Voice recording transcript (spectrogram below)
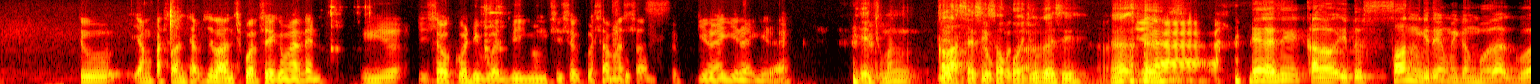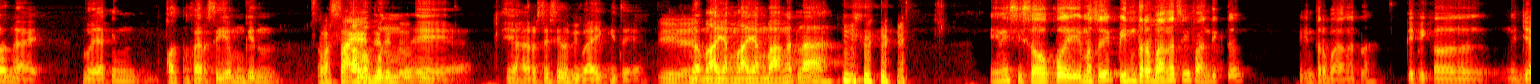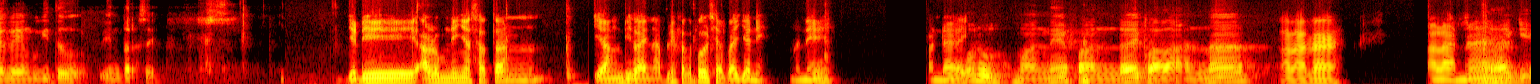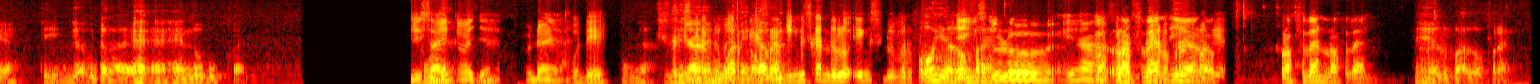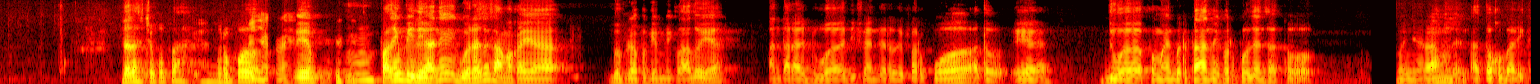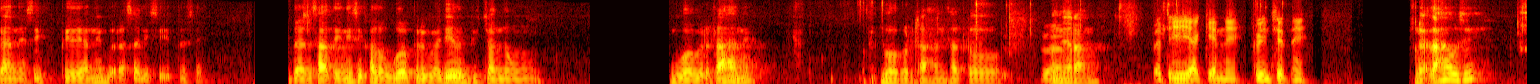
tuh yang pas lawan siapa sih? Lawan Spurs ya kemarin. Iya. Sissoko dibuat bingung Sissoko sama Son. Gila gila gila. Ya cuman kelasnya si itu Soko juga sih. ya ya nggak sih? Kalau itu Son gitu yang megang bola gue nggak gue yakin konversinya mungkin Selesai kalaupun itu. eh ya harusnya sih lebih baik gitu ya. Iya. nggak melayang-layang banget lah. Ini si Soko ya, maksudnya pinter banget sih Van Dijk tuh. Pinter banget lah tipikal nge- ngejaga yang begitu pinter sih jadi alumninya Soton yang di line up Liverpool siapa aja nih Mane Van Dijk waduh Mane Van Dijk Lalana Alana. Alana lagi ya tiga udah nggak eh, eh, Hendo bukan sisa Udah. itu aja udah ya Udah. udah Sisa-sisa Sisanya udah dua. banyak yang cabut Ings kan dulu Ings Liverpool. oh iya Ings Lovren dulu ya Lovren. Lovren iya emang Lov- iya. Lovren Lovren iya lupa Lovren udah lah cukup lah. Liverpool banyak lah. Ya, mm, paling pilihannya gue rasa sama kayak beberapa game week lalu ya. Antara dua defender Liverpool atau ya dua pemain bertahan Liverpool dan satu menyerang dan atau kebalikannya sih. Pilihannya gue rasa di situ sih. Dan saat ini sih kalau gue pribadi lebih condong dua bertahan ya. Dua bertahan satu Dua. menyerang berarti yakin nih clean sheet nih? Nggak tahu sih.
